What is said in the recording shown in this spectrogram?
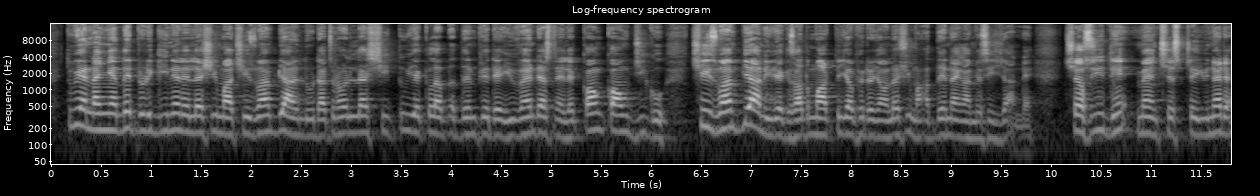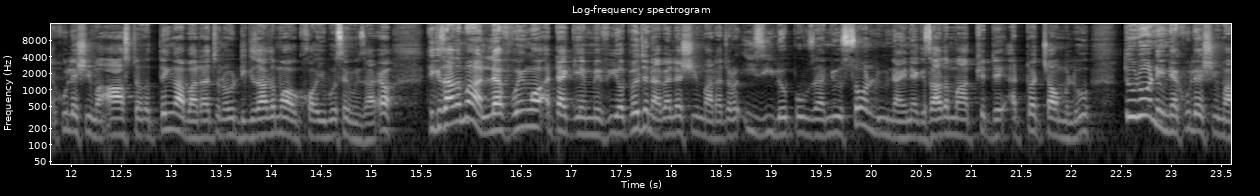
။သူ့ရဲ့နိုင်ငံသစ်တူရကီနဲ့လည်းလက်ရှိမှာခြေစွမ်းပြနေလို့ဒါကျွန်တော်လက်ရှိသူ့ရဲ့ club အသင်းဖြစ်တဲ့ Juventus နဲ့လည်းကောင်းကောင်းကြီးကိုခြေစွမ်းပြနေတဲ့ကစားသမားတစ်ယောက်ဖြစ်တဲ့ကြောင့်လက်ရှိမှာအသင်းတိုင်းကမျက်စိရနေတယ်။ Chelsea အသင်း Manchester United အခုလက်ရှိမှာ Arsenal အသင်းကပါဒါကျွန်တော်တို့ဒီကစားသမားကိုခေါ်ယူဖို့စိတ်ဝင်စားတယ်။အဲ့တော့ဒီကစားသမားက left wing ရော attacking midfield ရောပြောချင်တာပဲလက်ရှိမှာဒါကျွန်တော် easy လို့ပုံစံမျိုးစွန့်လူနိုင်တဲ့ကစားသမားဖြစ်တဲ့အတွက်ကြောင့်မလို့သူတို့အနေနဲ့အခုလက်ရှိမှာ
